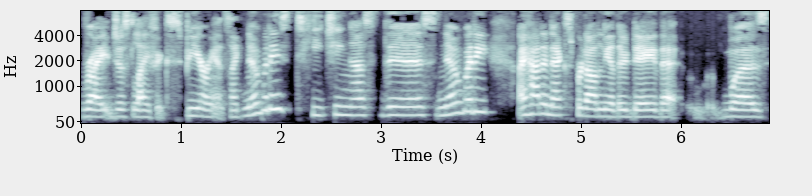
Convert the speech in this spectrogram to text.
right just life experience like nobody's teaching us this nobody i had an expert on the other day that was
